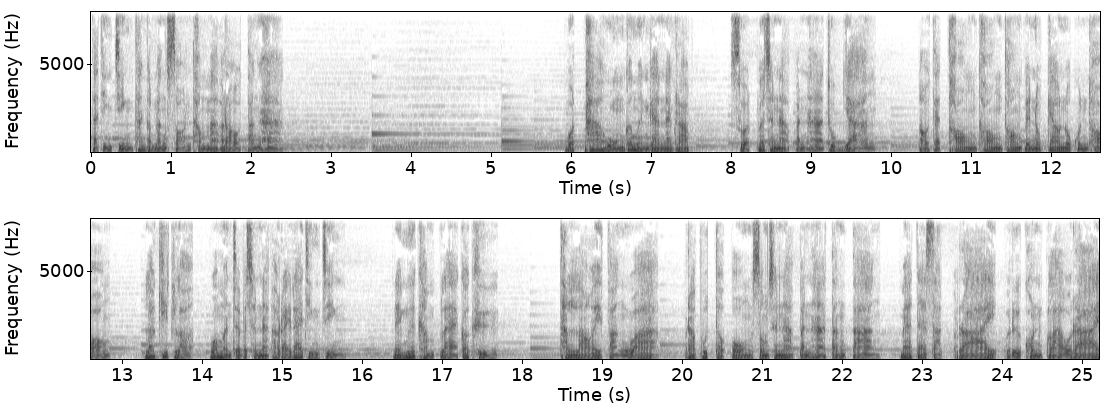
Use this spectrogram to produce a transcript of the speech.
แต่จริง ๆ ท่านกำลังสอนธรรมะเราต่างหากบทพาหุงก็เหมือนกันนะครับ สวดเพื่อชนะปัญหาทุกอย่าง เอาแต่ท่องท่องท่องเป็นนกแก้วนกขุนทอง แล้วคิดเหรอว่ามันจะไปชนะอะไรได้จริง ๆ ในเมื่อคำแปลก็คือ ท่านเล่าให้ฟังว่า พระพุทธองค์ทรงชนะปัญหาต่างๆ แม้แต่สัตว์ร้ายหรือคนกล่าวร้าย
